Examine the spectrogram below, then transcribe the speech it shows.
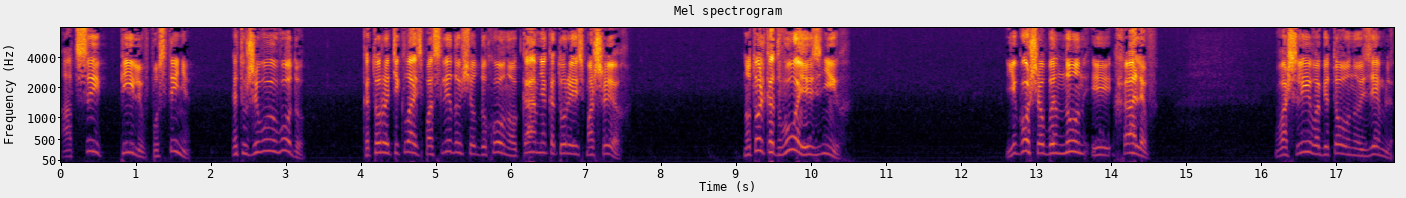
Отцы пили в пустыне эту живую воду, которая текла из последующего духовного камня, который есть Машех. Но только двое из них, Егоша бен Нун и Халев, вошли в обетованную землю.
